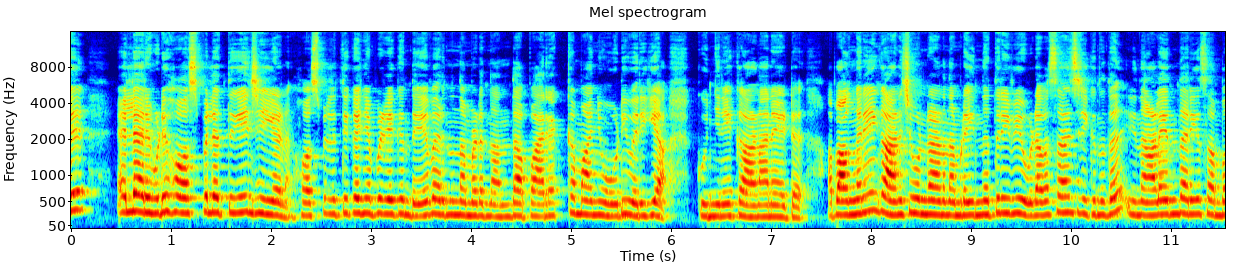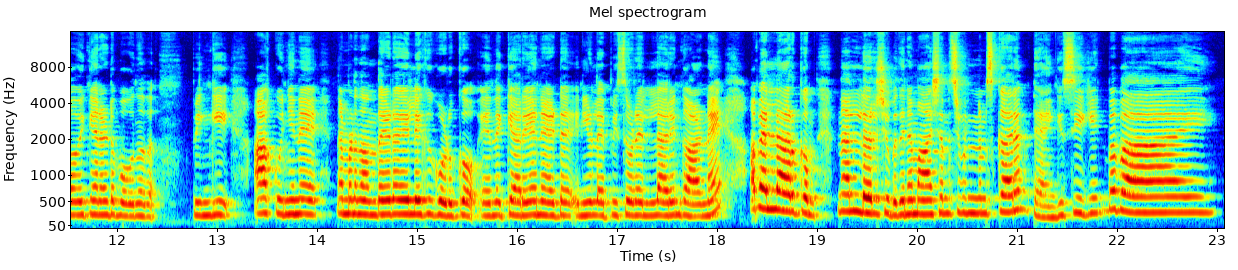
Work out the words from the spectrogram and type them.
എല്ലാവരും കൂടി ഹോസ്പിറ്റലിൽ എത്തുകയും ചെയ്യാണ് ഹോസ്പിറ്റലിൽ എത്തിക്കഴിഞ്ഞപ്പോഴേക്കും ദേ വരുന്നു നമ്മുടെ നന്ദ. പരക്കമാഞ്ഞ് ഓടി വരിക കുഞ്ഞിനെ കാണാനായിട്ട്. അപ്പോൾ അങ്ങനെയും കാണിച്ചുകൊണ്ടാണ് നമ്മുടെ ഇന്നത്തെ റിവ്യൂ ഇവിടെ അവസാനിച്ചിരിക്കുന്നത്. ഇനി നാളെ എന്തായിരിക്കും സംഭവിക്കാനായിട്ട് പോകുന്നത്? പിങ്കി ആ കുഞ്ഞിനെ നമ്മുടെ നന്ദയുടെ കയ്യിലേക്ക് കൊടുക്കോ എന്നൊക്കെ അറിയാനായിട്ട് ഇനിയുള്ള എപ്പിസോഡ് എല്ലാവരും കാണണേ. അപ്പോൾ എല്ലാവർക്കും നല്ലൊരു ശുഭദിനം. ആശംസിച്ചുകൊണ്ട് നമസ്കാരം. Thank U സീഗിൻ by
